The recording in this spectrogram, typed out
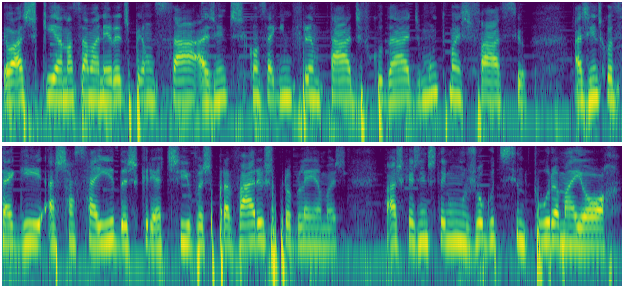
eu acho que a nossa maneira de pensar, a gente consegue enfrentar a dificuldade muito mais fácil. A gente consegue achar saídas criativas para vários problemas. Eu acho que a gente tem um jogo de cintura maior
